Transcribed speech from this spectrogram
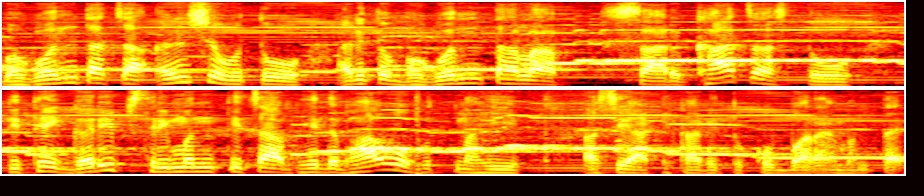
भगवंताचा अंश होतो आणि तो भगवंताला सारखाच असतो. तिथे गरीब श्रीमंतीचा भेदभाव होत नाही असे या ठिकाणी तुकोबाराय म्हणताय.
